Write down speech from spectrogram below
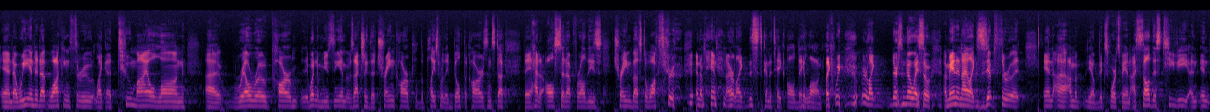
And uh, we ended up walking through like a two mile long uh, railroad car. It wasn't a museum. It was actually the train car, the place where they built the cars and stuff. They had it all set up for all these train buffs to walk through. And Amanda and I are like, this is going to take all day long. Like we, we were like, there's no way. So Amanda and I like zipped through it. And uh, I'm a you know big sports fan. I saw this TV, and, and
